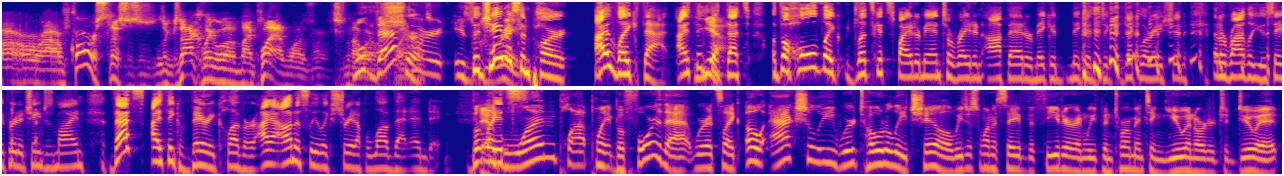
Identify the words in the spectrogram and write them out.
oh, oh, of course, this is exactly what my plan was. Well, that Sure. part is The great. Jameson part, I like that. I think Yeah. that that's the whole like let's get Spider-Man to write an op-ed or make a make a de- declaration at a rival newspaper to change his mind. That's I think very clever. I honestly like straight up love that ending. But like It's- one plot point before that, where it's like, oh, actually, we're totally chill. We just want to save the theater, and we've been tormenting you in order to do it.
